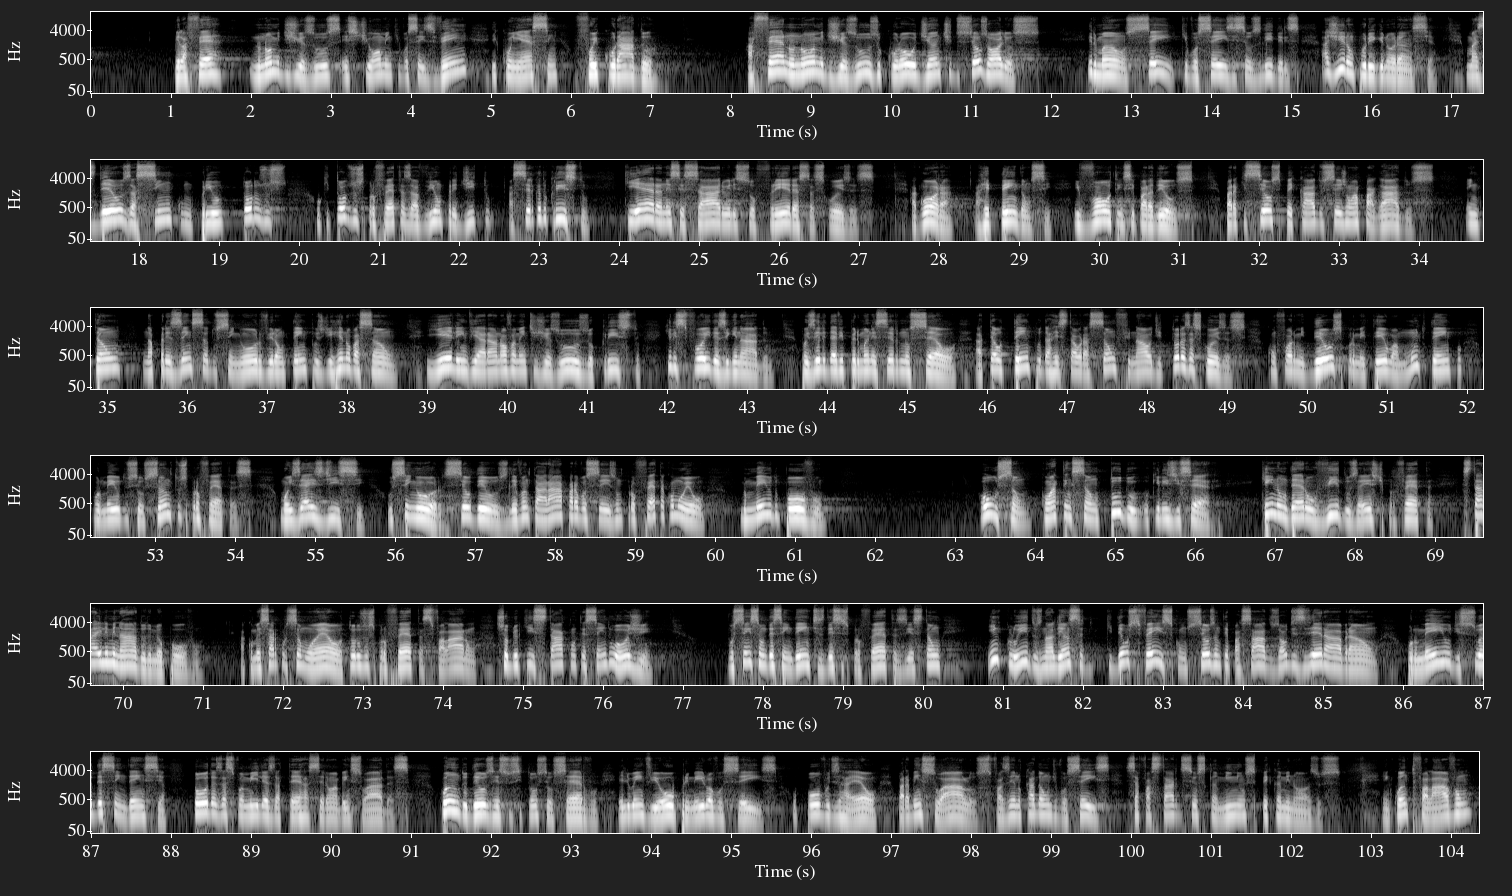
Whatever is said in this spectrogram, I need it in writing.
Pela fé, no nome de Jesus, este homem que vocês veem e conhecem foi curado. A fé no nome de Jesus o curou diante de seus olhos. Irmãos, sei que vocês e seus líderes agiram por ignorância mas Deus assim cumpriu todos os, o que todos os profetas haviam predito acerca do Cristo, que era necessário ele sofrer essas coisas. Agora, arrependam-se e voltem-se para Deus, para que seus pecados sejam apagados. Então, na presença do Senhor virão tempos de renovação, e ele enviará novamente Jesus, o Cristo, que lhes foi designado, pois ele deve permanecer no céu até o tempo da restauração final de todas as coisas, conforme Deus prometeu há muito tempo por meio dos seus santos profetas. Moisés disse: O Senhor, seu Deus, levantará para vocês um profeta como eu, no meio do povo. Ouçam com atenção tudo o que lhes disser. Quem não der ouvidos a este profeta estará eliminado do meu povo. A começar por Samuel, todos os profetas falaram sobre o que está acontecendo hoje. Vocês são descendentes desses profetas e estão incluídos na aliança que Deus fez com seus antepassados ao dizer a Abraão: por meio de sua descendência, todas as famílias da terra serão abençoadas. Quando Deus ressuscitou seu servo, ele o enviou primeiro a vocês, o povo de Israel, para abençoá-los, fazendo cada um de vocês se afastar de seus caminhos pecaminosos. Enquanto falavam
